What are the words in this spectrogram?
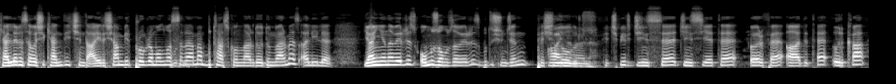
Kellerin Savaşı kendi içinde ayrışan bir program olmasına rağmen bu tarz konularda ödün vermez. Ali ile yan yana veririz, omuz omuza veririz. Bu düşüncenin peşinde Aynen oluruz. öyle. Hiçbir cinse, cinsiyete, örfe, adete, ırka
